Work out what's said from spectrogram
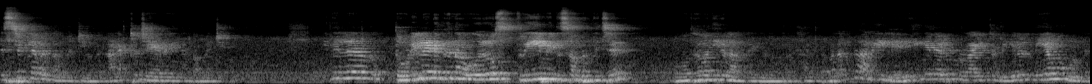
ഡിസ്ട്രിക്ട് ലെവൽ കമ്മിറ്റിയുണ്ട് കളക്ടർ ചെയർ ചെയ്യുന്ന കമ്മിറ്റി ഇതിൽ തൊഴിലെടുക്കുന്ന ഓരോ സ്ത്രീയും ഇത് സംബന്ധിച്ച് ബോധവതികളാകുന്നത് പ്രധാനപ്പെട്ട പലർക്കും അറിയില്ല. എനിക്കിങ്ങനെ ഒരു റൈറ്റ് ഉണ്ട് ഇങ്ങനെ ഒരു നിയമമുണ്ട്.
